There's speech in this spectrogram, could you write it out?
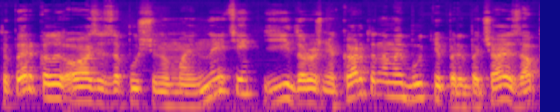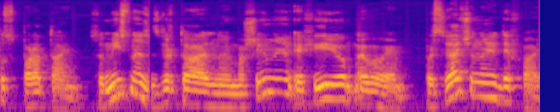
Тепер, коли Oasis запущено в майннеті, її дорожня карта на майбутнє передбачає запуск Paratime, сумісно з віртуальною машиною Ethereum EVM, присвяченою DeFi,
